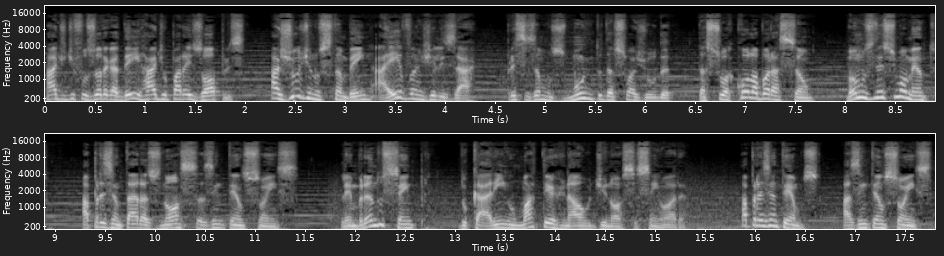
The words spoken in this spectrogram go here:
Rádio Difusor HD e Rádio Paraisópolis. Ajude-nos também a evangelizar. Precisamos muito da sua ajuda, da sua colaboração. Vamos, neste momento, apresentar as nossas intenções, lembrando sempre do carinho maternal de Nossa Senhora. Apresentemos as intenções,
